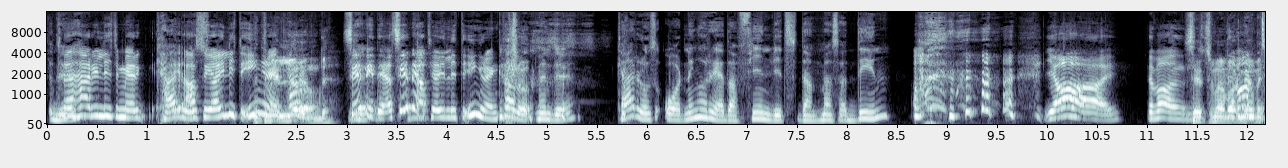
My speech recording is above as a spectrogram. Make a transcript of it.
Den här är lite mer, Karos- alltså jag är lite yngre än. Lund. Ser ni det? Ser ni att jag är lite yngre än Karo? Men du, Carros ordning och reda, fin vit studentmössa. Din? Ja, det var en, Ser ut som jag det varit var med en om ett-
